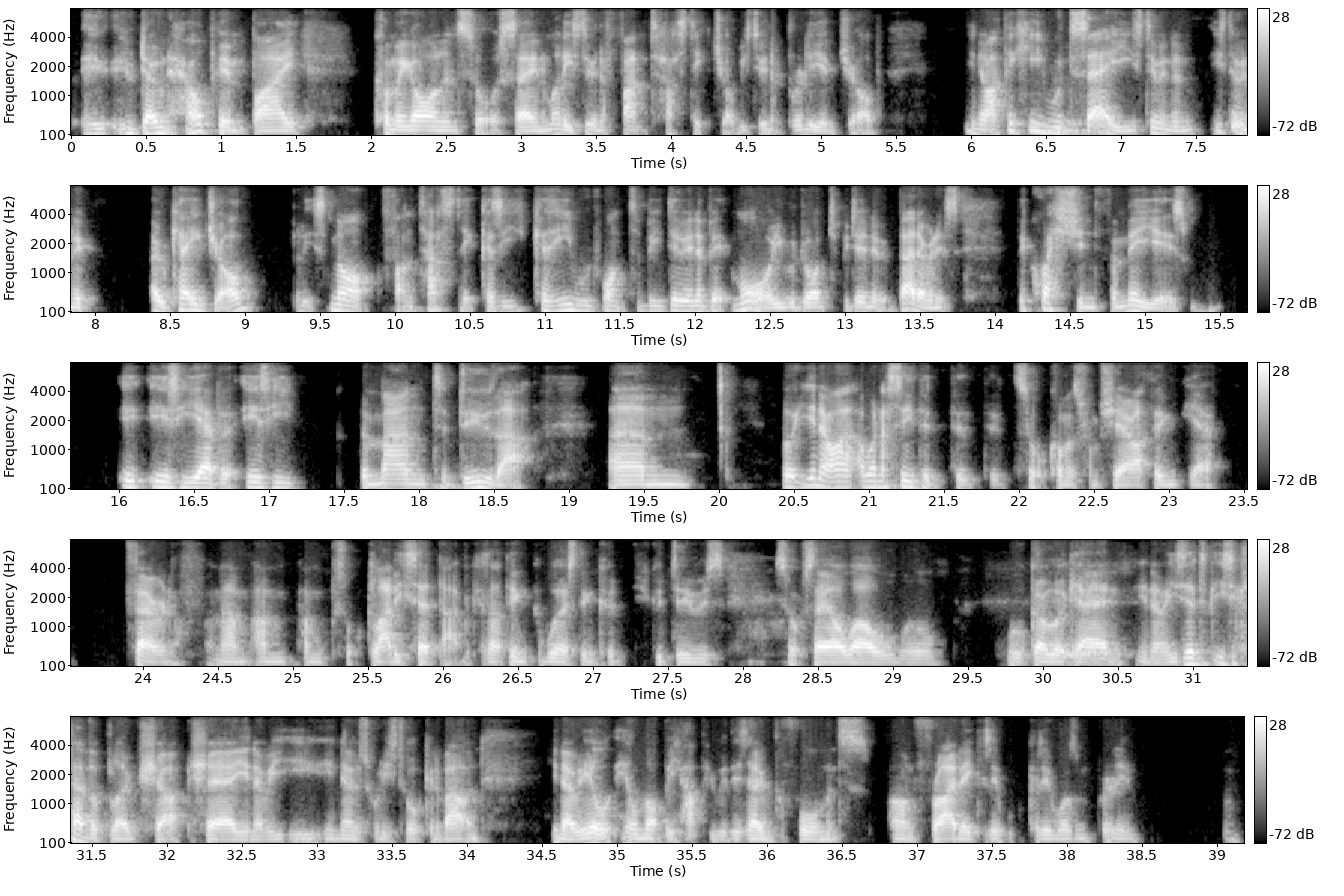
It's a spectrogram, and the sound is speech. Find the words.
who, who don't help him by coming on and sort of saying, "Well, he's doing a fantastic job. He's doing a brilliant job." You know, I think he would mm. say he's doing a he's doing a okay job but it's not fantastic because he because he would want to be doing a bit more. He would want to be doing it a bit better. And it's the question for me is is he ever is he the man to do that? Um, but you know, I, when I see the, the, the, sort of comments from Schär, I think yeah, fair enough, and I'm I'm I'm sort of glad he said that because I think the worst thing could you could do is sort of say, oh well, we'll we'll go again. You know, he's a he's a clever bloke, Schär. You know, he he knows what he's talking about, and you know he'll he'll not be happy with his own performance on Friday because it because it wasn't brilliant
